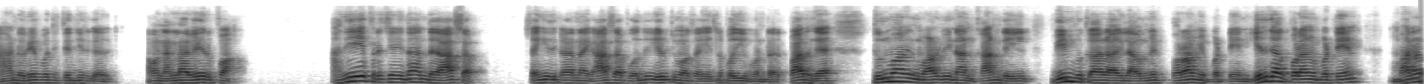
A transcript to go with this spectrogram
ஆண்டவரே பற்றி தெரிஞ்சிருக்காது. அவன் நல்லாவே இருப்பான். அதே பிரச்சனை தான் அந்த ஆசாப் சங்கீதக்காரனாக ஆசாப் வந்து இருபத்தி மூணு சங்கீதத்தில் பதிவு பண்ணுறார் பாருங்க துன்மாரின் வாழ்வை நான் காண்கையில் வீண்புக்காராயில் அவர் மேல் பொறாமைப்பட்டேன். எதுக்காக பொறாமைப்பட்டேன்? மரண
